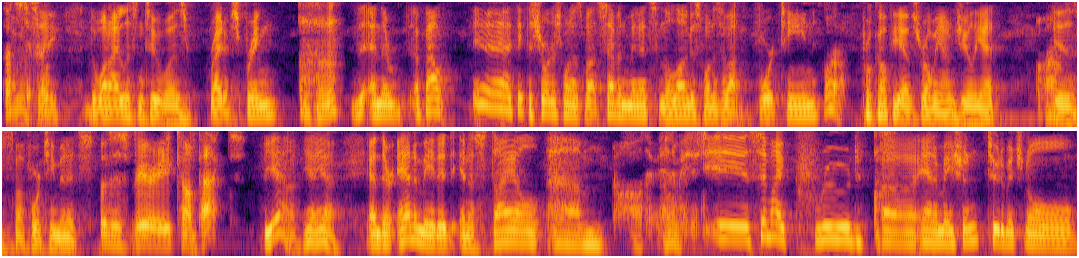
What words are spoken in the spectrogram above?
That's I would different. say. The one I listened to was Rite of Spring. Mm-hmm. And they're about, yeah, I think the shortest one is about seven minutes, and the longest one is about 14. Wow. Prokofiev's Romeo and Juliet is about 14 minutes. But it is very compact. Yeah, yeah, yeah. And they're animated in a style, um, Oh, they're animated. semi crude uh, animation, two dimensional,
